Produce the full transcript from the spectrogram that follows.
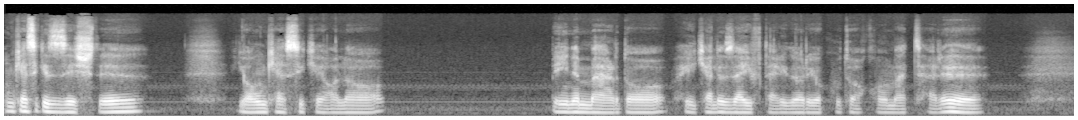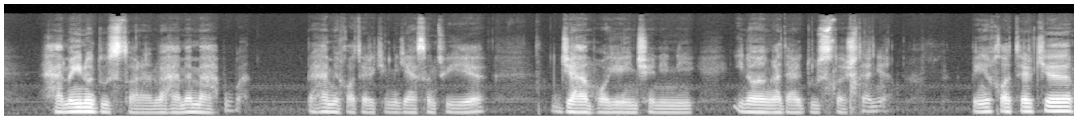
اون کسی که زشته یا اون کسی که حالا بین مردا هیکل ضعیفتری داره یا کوتاه تره همه اینو دوست دارن و همه محبوبن. به همین خاطر که میگه اصلا توی جمع های این چنینی اینا انقدر دوست داشتنی به این خاطر که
